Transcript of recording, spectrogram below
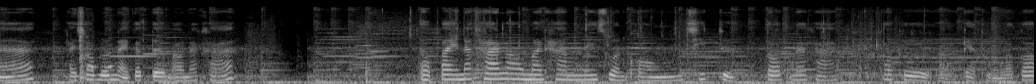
นะ ใครชอบรสไหนก็เติมเอานะคะ ต่อไปนะคะเรามาทำในส่วนของชิดจึกต๊อกนะคะ ก็คือเออแกะถุงแล้วก็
